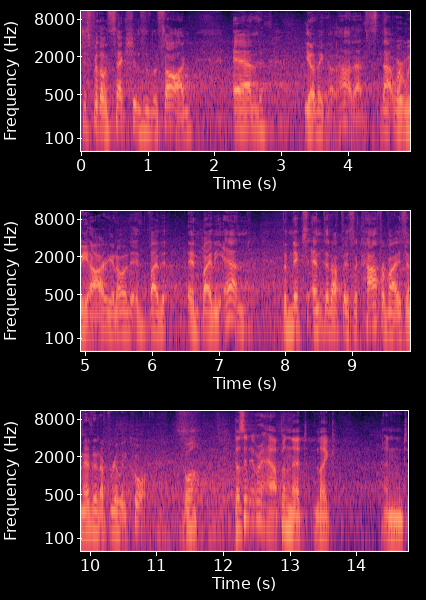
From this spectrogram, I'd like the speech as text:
just for those sections of the song, and you know they go, "Oh, that's not where we are," you know. And by the and by the end, the mix ended up as a compromise and ended up really cool. Well, does it ever happen that, like, and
